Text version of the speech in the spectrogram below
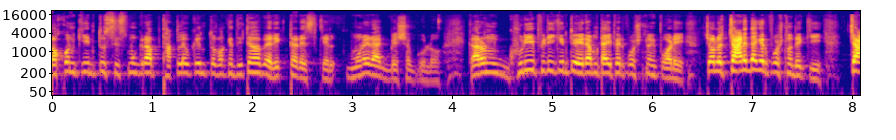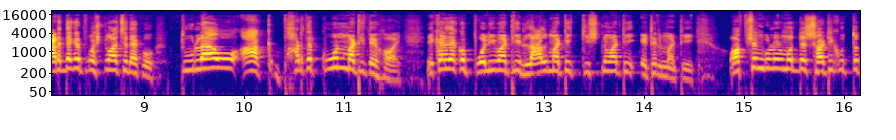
তখন কিন্তু সিসমোগ্রাফ থাকলেও কিন্তু তোমাকে দিতে হবে রিক্টার স্কেল মনে রাখবে সবগুলো কারণ ঘুরিয়ে ফিরিয়ে কিন্তু এরম টাইপের প্রশ্নই পড়ে। চলো চারি দাগের প্রশ্ন দেখি। চারি দাগের প্রশ্ন আছে দেখো, তুলা ও আখ ভারতের কোন মাটিতে হয়? এখানে দেখো পলি মাটি, লাল মাটি, কৃষ্ণ মাটি, এঁটেল মাটি। অপশানগুলোর মধ্যে সঠিক উত্তর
